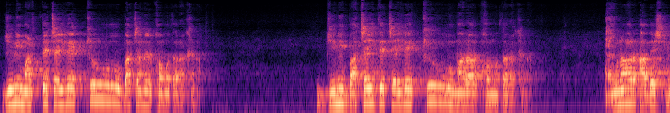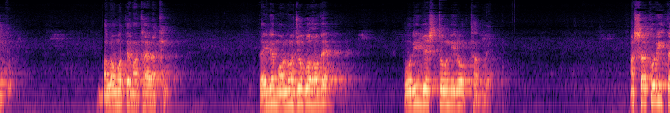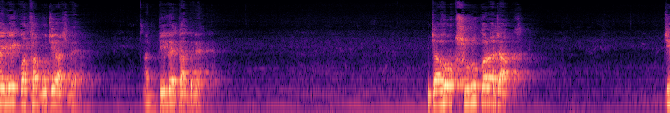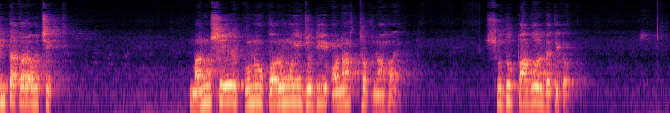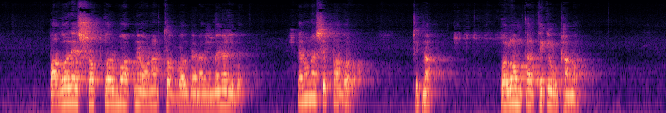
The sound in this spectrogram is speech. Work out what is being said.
যিনি মারতে চাইলে কেউ বাঁচানোর ক্ষমতা রাখে না। যিনি বাঁচাইতে চাইলে কেউ মারার ক্ষমতা রাখে না। ওনার আদেশ কিন্তু ভালো মতে মাথায় রাখি। তাইলে মনোযোগও হবে পরিবেশ তো নীরব থাকবে। আশা করি তাইলে কথা বুঝে আসবে আর দিলে কাঁদবে। যা হোক শুরু করা যাক। চিন্তা করা উচিত। মানুষের কোনো কর্মই যদি অনার্থক না হয় শুধু পাগল ব্যতীত। পাগলের সব কর্ম আপনি অনার্থক বলবেন, আমি মেনে নিব। কেননা সে পাগল। ঠিক না? কলম তার থেকে উঠানো।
